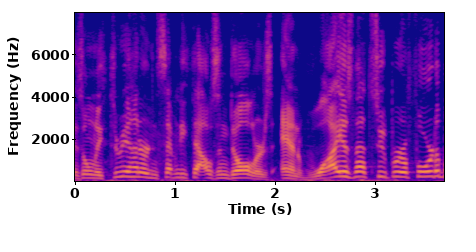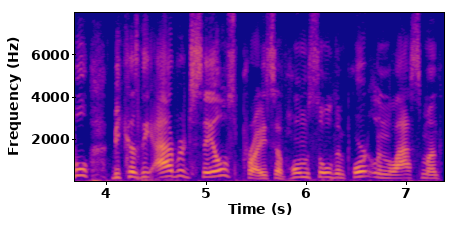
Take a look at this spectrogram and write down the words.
is only $370,000 and why is that super affordable? Because the average sales price of homes sold in Portland last month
